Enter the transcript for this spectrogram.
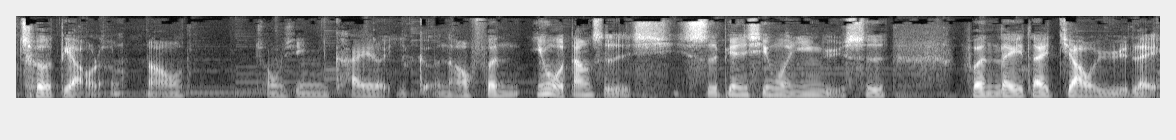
撤掉了，然后重新开了一个，然后分，因为我当时思辨新闻英语是。分类在教育类，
